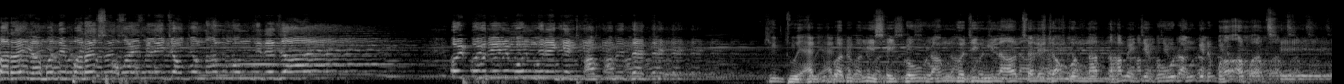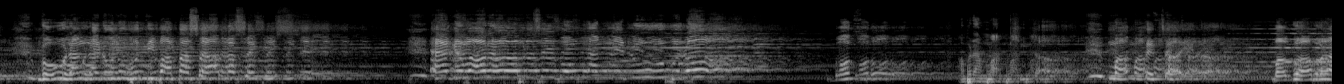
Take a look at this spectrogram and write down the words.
পাড়ায় আমাদের পাড়ায় সবাই মিলে জগন্নাথ মন্দিরে যায়। ওই পুরীর মন্দিরে গিয়ে ঠাকুর দেখে। কিন্তু একবার গিয়ে সেই গৌরাঙ্গ যে নীলাচলে জগন্নাথ ধামে যে গৌরাঙ্গের ভাব আছে গৌরাঙ্গের অনুভূতি বাতাসে আকাশে একবার সেই গৌরাঙ্গের রূপ রস, গন্ধ। আমরা মাখি না। মানতে চাই না। বাবু, আমরা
